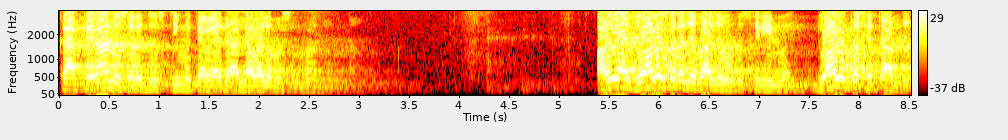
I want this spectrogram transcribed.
کافرانو سره دوستی مکوي دا لول مسلمانانو او یا دواړو سره د بعض مفسرین وای دواړو ته خطاب دی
